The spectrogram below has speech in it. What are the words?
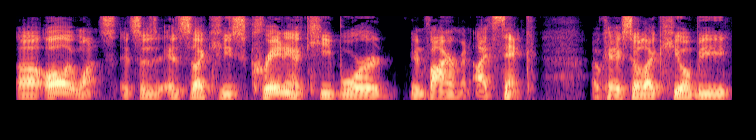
uh, all at once. It's a, it's like he's creating a keyboard environment. I think. Okay, so like he'll be,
